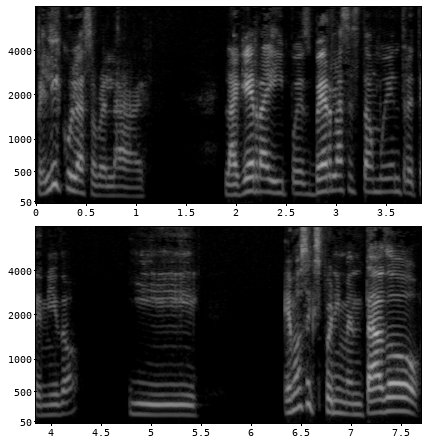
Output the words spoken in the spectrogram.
películas sobre la, la guerra y pues verlas está muy entretenido. Y hemos experimentado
